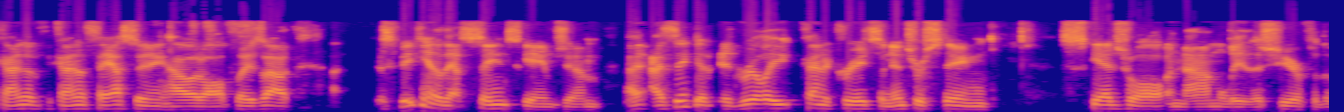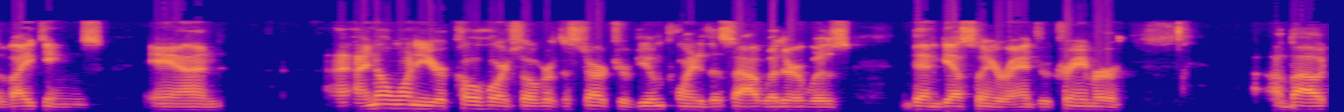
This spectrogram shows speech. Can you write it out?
kind of kind of fascinating how it all plays out. Speaking of that Saints game, Jim, I, I think it, it really kind of creates an interesting schedule anomaly this year for the Vikings. And I, I know one of your cohorts over at the Star Tribune pointed this out, whether it was Ben Goessling or Andrew Krammer, about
